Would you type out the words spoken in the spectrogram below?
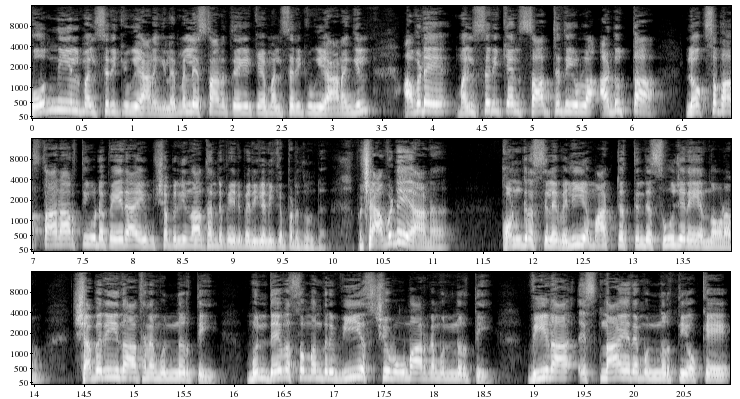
കോന്നിയിൽ മത്സരിക്കുകയാണെങ്കിൽ എം എൽ എ സ്ഥാനത്തേക്ക് മത്സരിക്കുകയാണെങ്കിൽ അവിടെ മത്സരിക്കാൻ സാധ്യതയുള്ള അടുത്ത ലോക്സഭാ സ്ഥാനാർത്ഥിയുടെ പേരായും ശബരിനാഥന്റെ പേര് പരിഗണിക്കപ്പെടുന്നുണ്ട്. പക്ഷെ അവിടെയാണ് കോൺഗ്രസ്സിലെ വലിയ മാറ്റത്തിന്റെ സൂചന എന്നോണം ശബരിനാഥനെ മുൻനിർത്തി മുൻ ദേവസ്വം മന്ത്രി വി എസ് ശിവകുമാറിനെ മുൻനിർത്തി വീണ എസ് നായരെ മുൻനിർത്തിയൊക്കെ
